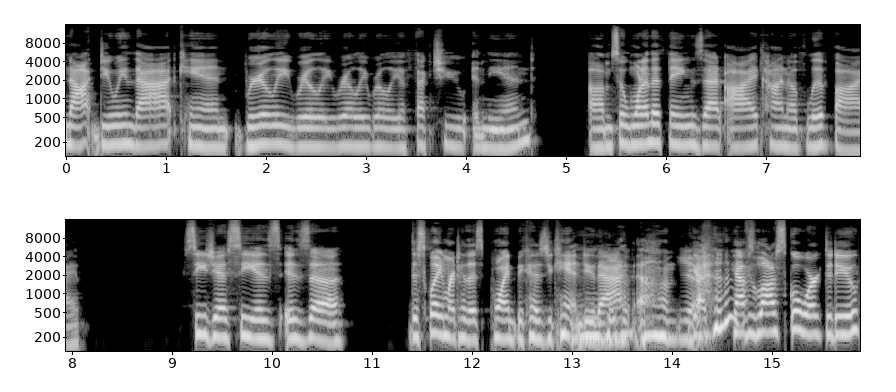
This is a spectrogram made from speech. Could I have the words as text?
not doing that can really, really, really, really affect you in the end. Um, so one of the things that I kind of live by, CGSC is is a disclaimer to this point because you can't do that. Um, Yeah. you, got, you have a lot of schoolwork to do.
